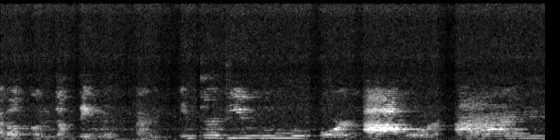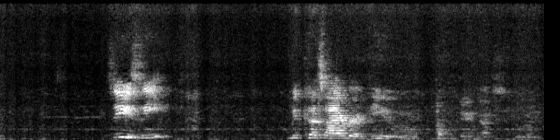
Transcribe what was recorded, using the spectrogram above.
about conducting an interview or a or an. It's easy because I review. okay, that's good.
